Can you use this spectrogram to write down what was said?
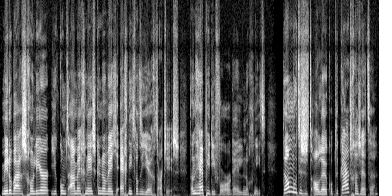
middelbare scholier, je komt aan bij geneeskunde, dan weet je echt niet wat een jeugdarts is. Dan heb je die vooroordelen nog niet. Dan moeten ze het al leuk op de kaart gaan zetten.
